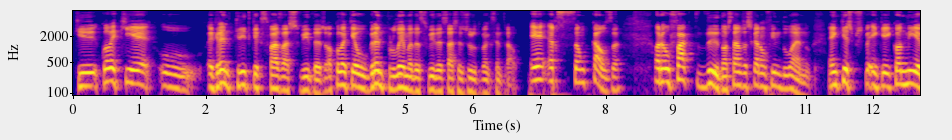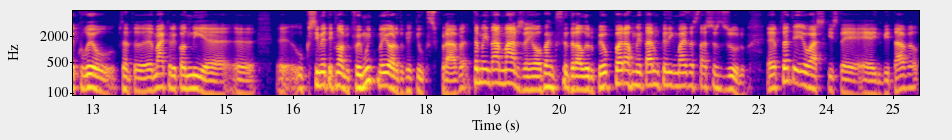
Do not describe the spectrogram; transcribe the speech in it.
que qual é que é o, a grande crítica que se faz às subidas, ou qual é que é o grande problema da subida das taxas de juros do Banco Central? É a recessão causa. Ora, o facto de nós estarmos a chegar a um fim do ano em que, as, em que a economia correu, portanto, a macroeconomia, uh, uh, o crescimento económico foi muito maior do que aquilo que se esperava, também dá margem ao Banco Central Europeu para aumentar um bocadinho mais as taxas de juro. Uh, portanto, eu acho que isto é, é inevitável.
